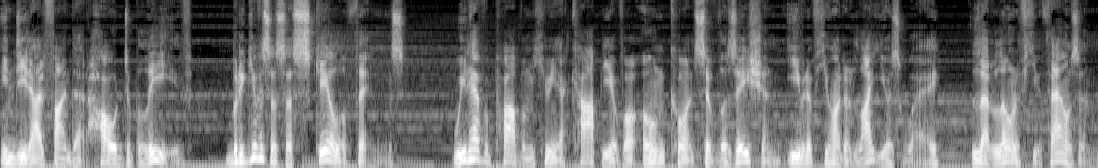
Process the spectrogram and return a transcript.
Indeed, I'd find that hard to believe, but it gives us a scale of things. We'd have a problem hearing a copy of our own current civilization even a few hundred light years away, let alone a few thousand.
